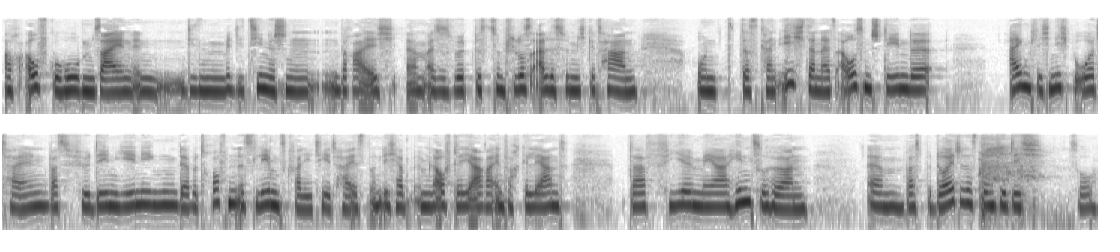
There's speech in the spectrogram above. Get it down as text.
auch aufgehoben sein in diesem medizinischen Bereich. Ähm, also es wird bis zum Schluss alles für mich getan. Und das kann ich dann als Außenstehende eigentlich nicht beurteilen, was für denjenigen, der betroffen ist, Lebensqualität heißt. Und ich habe im Laufe der Jahre einfach gelernt, da viel mehr hinzuhören. Ähm, was bedeutet das denn für dich? So.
